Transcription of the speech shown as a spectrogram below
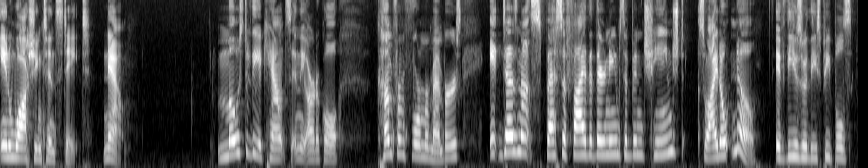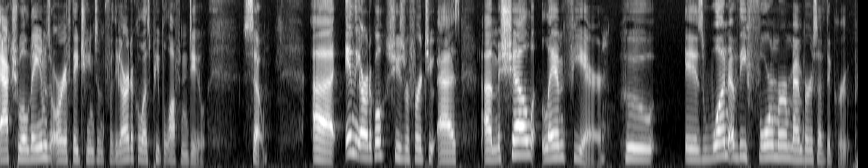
in Washington State. Now, most of the accounts in the article come from former members. It does not specify that their names have been changed, so I don't know if these are these people's actual names or if they change them for the article, as people often do. So, uh, in the article, she's referred to as uh, Michelle Lamfier, who is one of the former members of the group.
